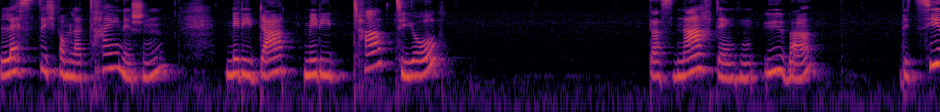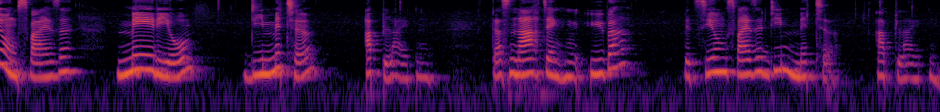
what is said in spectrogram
lässt sich vom Lateinischen medita meditatio das Nachdenken über beziehungsweise Medio, die Mitte, ableiten. Das Nachdenken über beziehungsweise die Mitte ableiten.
